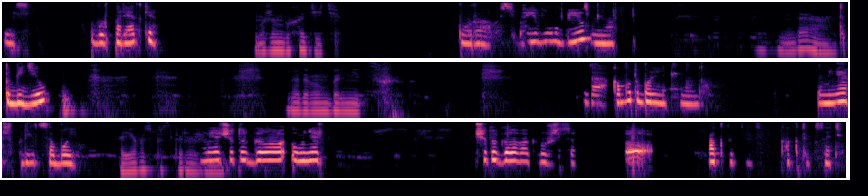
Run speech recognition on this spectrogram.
Вы в порядке? Можем выходить. Ура, спасибо. Ты его убил? Темно. Да, Ты победил? надо вам в больницу. Да, кому-то больницу надо. У меня шприц с собой. А я вас У посторожу. меня что-то голова, у меня что-то голова кружится. О, Как ты, как ты, кстати?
